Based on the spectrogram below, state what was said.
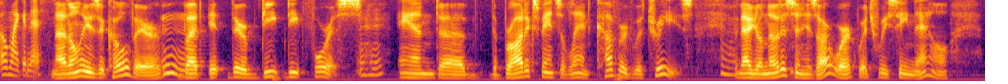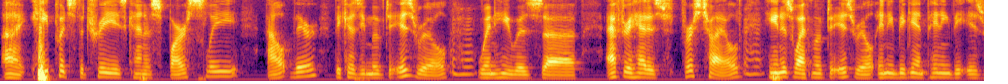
Oh my goodness. Not only is it cold there, Mm. but it, there are deep, deep forests Mm-hmm. and uh, the broad expanse of land covered with trees. Mm. But now you'll notice in his artwork, which we see now, uh, he puts the trees kind of sparsely out there because he moved to Israel Mm-hmm. when he was. Uh, after he had his first child, Mm-hmm. he and his wife moved to Israel, and he began painting the is-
